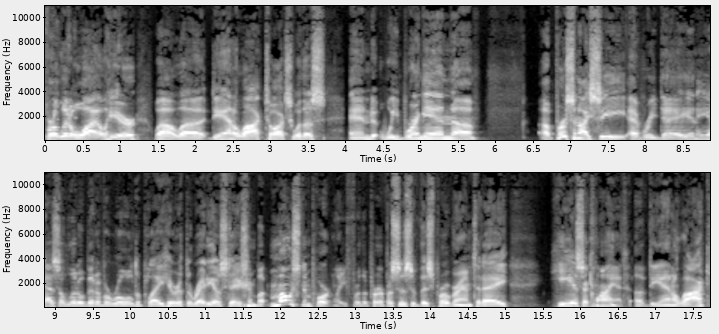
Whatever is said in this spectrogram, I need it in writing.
for a little while here while uh, Deanna Locke talks with us, and we bring in uh, a person I see every day, and he has a little bit of a role to play here at the radio station. But most importantly, for the purposes of this program today, he is a client of Deanna Locke.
